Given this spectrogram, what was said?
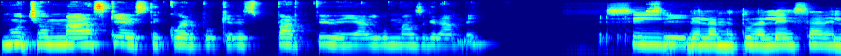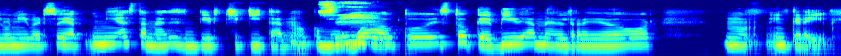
mucho más que este cuerpo, que eres parte de algo más grande. Sí, de la naturaleza, del universo. Y a mí hasta me hace sentir chiquita, ¿no? Como, wow, todo esto que vive a mi alrededor. increíble.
